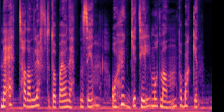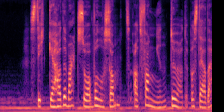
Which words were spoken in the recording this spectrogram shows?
Med ett hadde han løftet opp bajonetten sin og hugget til mot mannen på bakken. Stikket hadde vært så voldsomt at fangen døde på stedet.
